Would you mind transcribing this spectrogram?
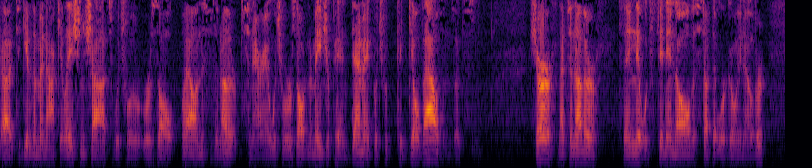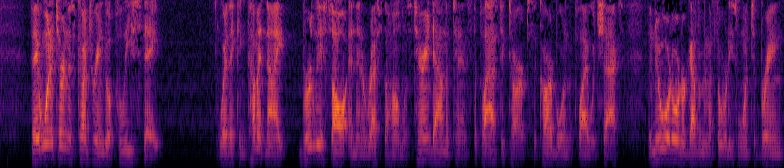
uh, to give them inoculation shots, which will result, well, and this is another scenario, which will result in a major pandemic, which would, could kill thousands. That's, sure, that's another thing that would fit into all the stuff that we're going over. They want to turn this country into a police state where they can come at night, brutally assault, and then arrest the homeless, tearing down the tents, the plastic tarps, the cardboard, and the plywood shacks. The New World Order government authorities want to bring,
